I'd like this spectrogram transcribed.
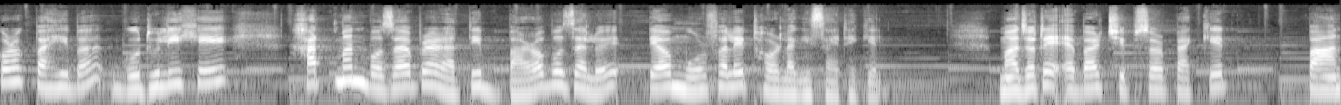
কৰক পাহিবা গধূলি সেই সাতমান বজাৰ পৰা ৰাতি বাৰ বজালৈ তেওঁ মোৰ ফালে থৰ লাগি চাই থাকিল। মাজতে এবাৰ চিপছৰ পেকেট পাণ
